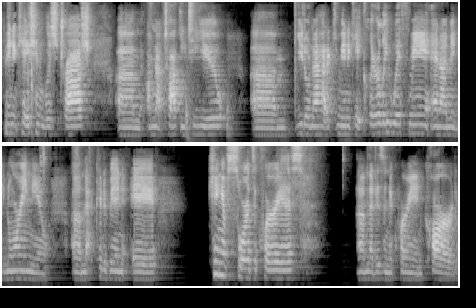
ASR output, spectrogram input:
Communication was trash. Um, I'm not talking to you. Um, you don't know how to communicate clearly with me, and I'm ignoring you. Um, that could have been a King of Swords Aquarius. Um, that is an Aquarian card.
